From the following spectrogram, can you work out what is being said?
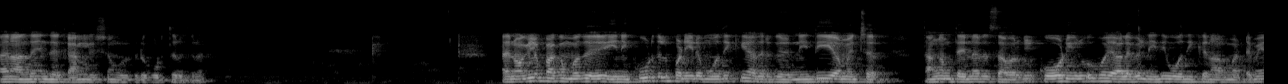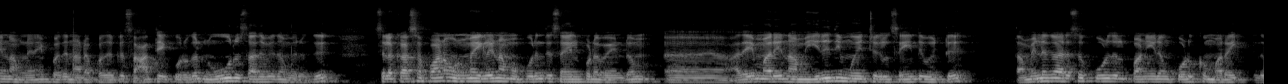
அதனால தான் இந்த கேல்குலேஷன் உங்கள்கிட்ட கொடுத்துருக்குறேன். அதன் வகையில் பார்க்கும்போது இனி கூடுதல் பணியிடம் ஒதுக்கி அதற்கு நிதி அமைச்சர் தங்கம் தென்னரசு அவர்கள் கோடி ரூபாய் அளவில் நிதி ஒதுக்கினால் மட்டுமே நாம் நினைப்பது நடப்பதற்கு சாத்தியக்கூறுகள் நூறு சதவீதம் இருக்குது சில கசப்பான உண்மைகளை நம்ம புரிந்து செயல்பட வேண்டும். அதே மாதிரி நாம் இறுதி முயற்சிகள் செய்துவிட்டு தமிழக அரசு கூடுதல் பணியிடம் கொடுக்கும் வரை இந்த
